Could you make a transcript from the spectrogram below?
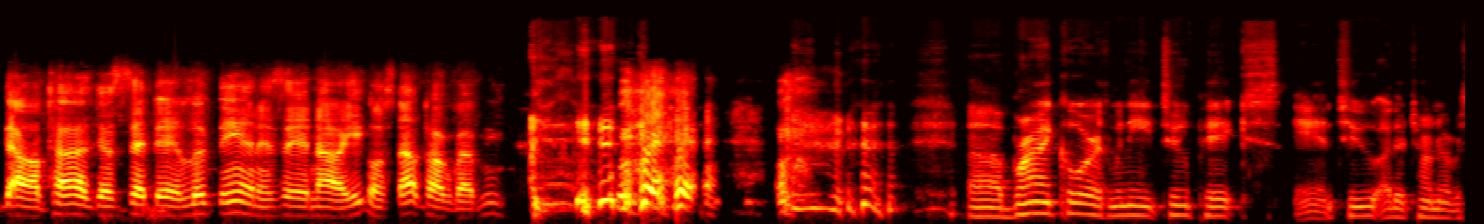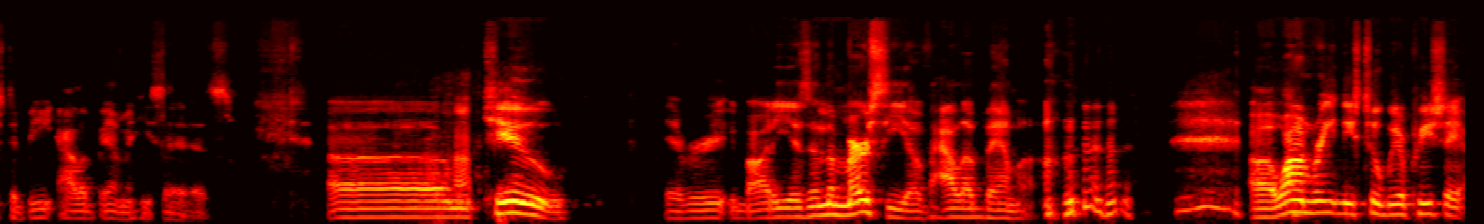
no, Todd just sat there and looked in and said, "No, you gonna stop talking about me." uh, Brian Kors, we need two picks and two other turnovers to beat Alabama, he says. Um, Uh-huh. Q, everybody is in the mercy of Alabama. uh, while I'm reading these two, we appreciate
